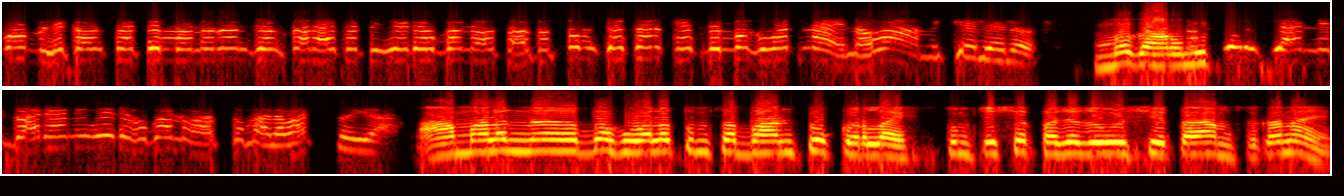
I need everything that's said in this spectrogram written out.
पब्लिकांसाठी मनोरंजन करायसाठी व्हिडिओ बनवतो. आता तुमच्यासारखे ते बघवत नाही ना हो आम्ही केलेलं. मग आम्ही पुरुषांनी गाड्याने व्हिडिओ बनवा तुम्हाला वाटतं या? आम्हाला न बघवाला तुमचा बाण टोकरलाय. तुमच्या शेताच्या जवळ शेत आहे आमचं का नाही?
